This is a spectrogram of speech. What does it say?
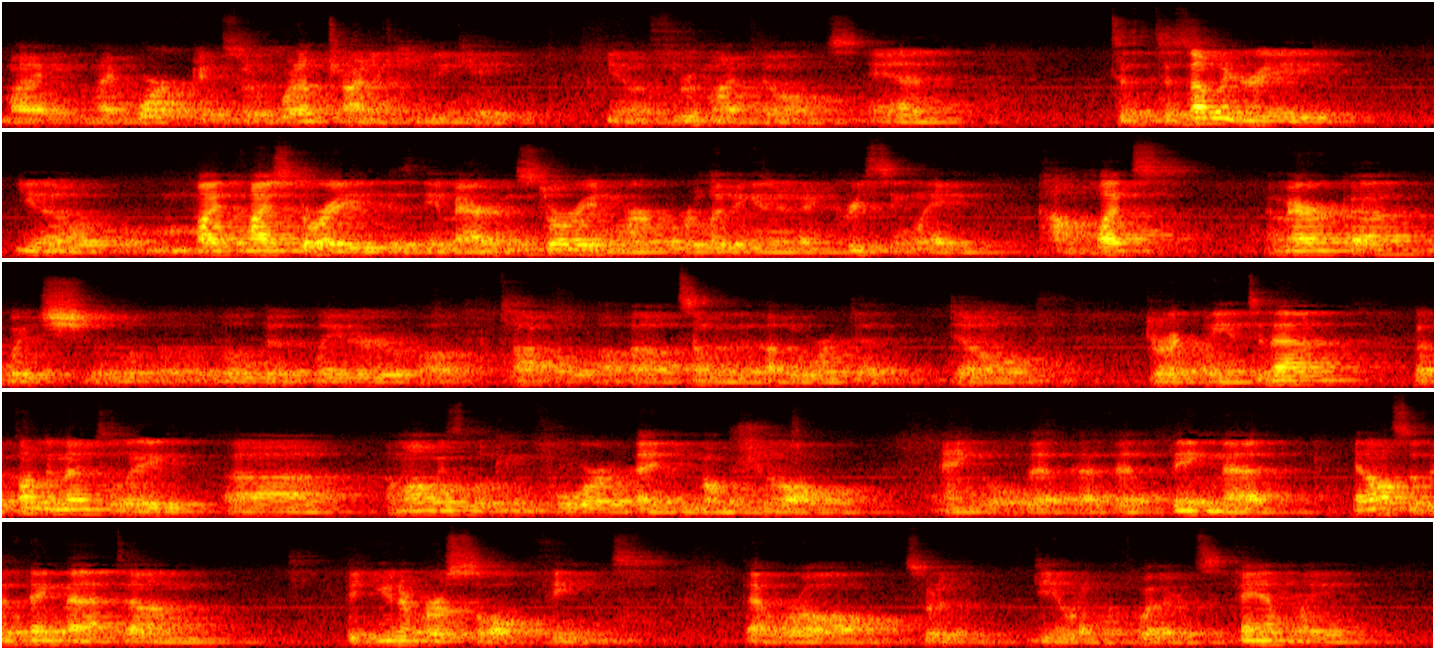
my, my work and sort of what I'm trying to communicate, you know, through my films. And to, to some degree, you know, my, my story is the American story and we're, we're living in an increasingly complex America, which a little bit later I'll talk about some of the other work that delved directly into that. But fundamentally, uh, I'm always looking for that emotional angle, that, that, that thing that, and also the thing that, um, the universal themes that we're all sort of dealing with, whether it's family,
